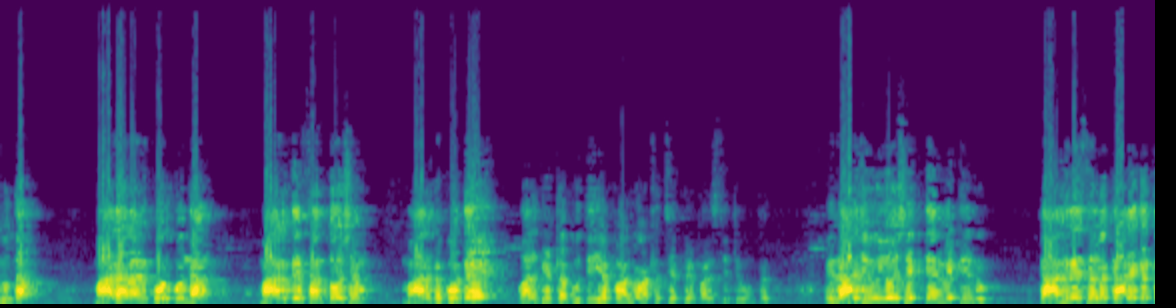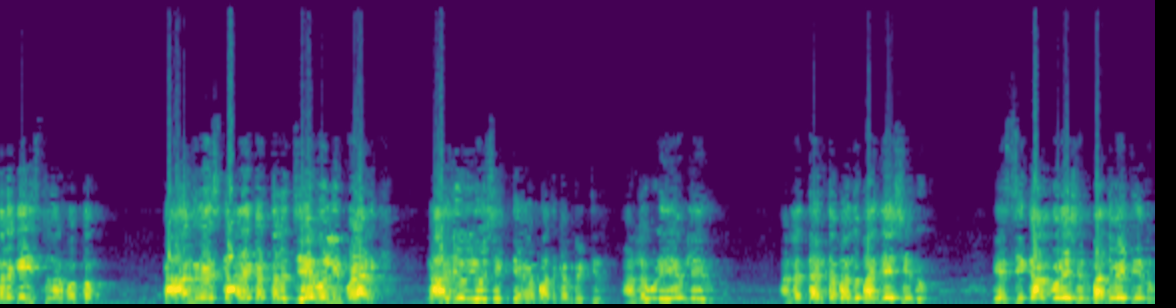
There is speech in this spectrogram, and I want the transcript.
చూద్దాం. మారాలని కోరుకుందాం. మారితే సంతోషం. మారకపోతే వాళ్ళకి ఎట్లా బుద్ధి చెప్పాలో అట్లా చెప్పే పరిస్థితి ఉంటుంది. రాజీవ్ యువశక్తి అని పెట్టిండ్రు. కాంగ్రెస్ వాళ్ళ కార్యకర్తలకే ఇస్తున్నారు మొత్తం. కాంగ్రెస్ కార్యకర్తల జేబులు నింపడానికి రాజీవ్ యువశక్తి అనే పథకం పెట్టిండ్రు. అందులో కూడా ఏం లేదు. అందులో దళిత బంధు బంద్ చేసిండ్రు. ఎస్సీ కార్పొరేషన్ బంద్ పెట్టిండ్రు.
